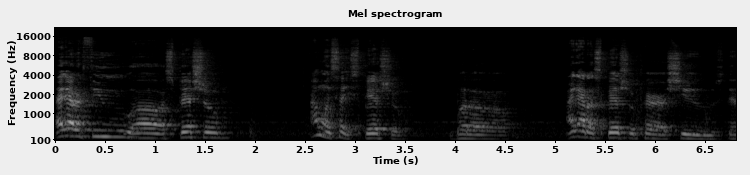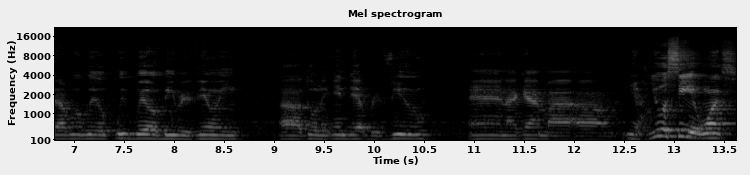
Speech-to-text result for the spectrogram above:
I got a few uh, special. I wouldn't say special, but uh, I got a special pair of shoes that I will, will we will be reviewing, uh, doing an in-depth review. And I got my um, yeah, you will see it once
